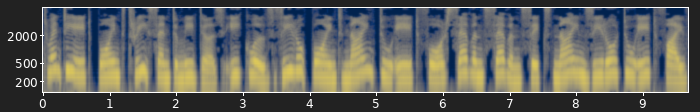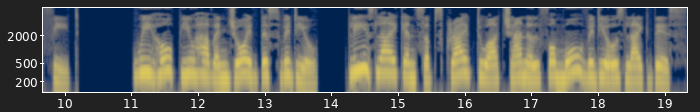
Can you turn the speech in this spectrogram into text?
28.3 centimeters equals 0.928477690285 feet. We hope you have enjoyed this video. Please like and subscribe to our channel for more videos like this.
